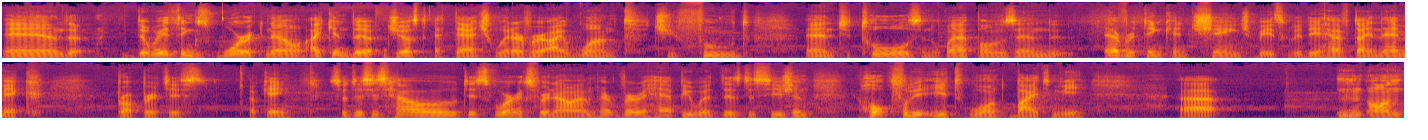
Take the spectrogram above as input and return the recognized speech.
And the way things work now, I can just attach whatever I want to food and to tools and weapons and everything can change basically. They have dynamic properties okay? So this is how this works for now. I'm very happy with this decision. Hopefully it won't bite me uh, on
